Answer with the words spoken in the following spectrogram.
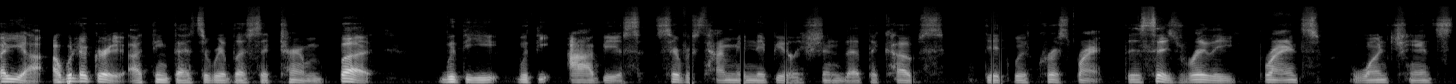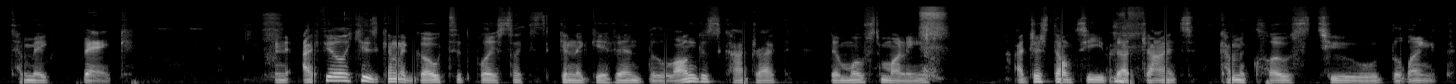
I yeah, I would agree. I think that's a realistic term, but with the with the obvious service time manipulation that the Cubs did with Kris Bryant, this is really Bryant's one chance to make bank. And I feel like he's gonna go to the place that's gonna give him the longest contract, the most money. I just don't see the Giants coming close to the length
